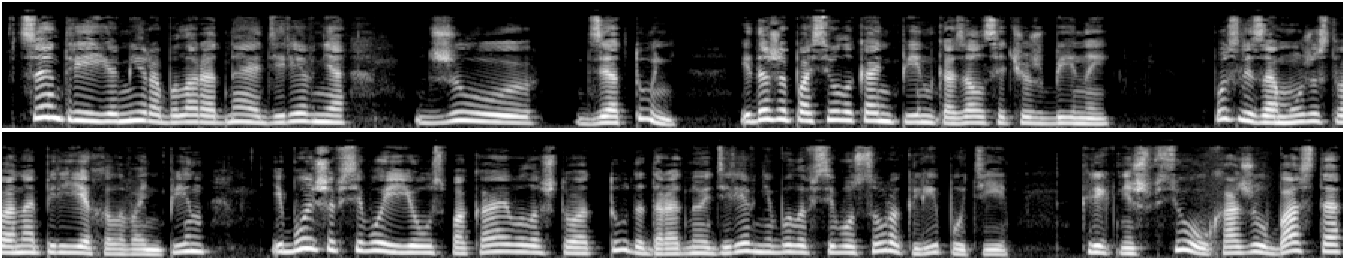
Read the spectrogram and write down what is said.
В центре ее мира была родная деревня Джу Дзятунь, и даже поселок Аньпин казался чужбиной. После замужества она переехала в Аньпин, и больше всего ее успокаивало, что оттуда до родной деревни было всего сорок ли пути. Крикнешь «все, ухожу, баста»,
